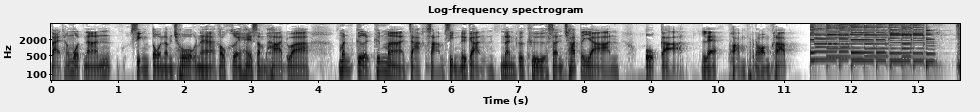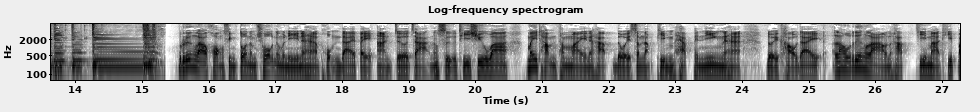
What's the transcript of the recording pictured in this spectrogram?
แต่ทั้งหมดนั้นสิ่งโตนำโชคนะฮะเขาเคยให้สัมภาษณ์ว่ามันเกิดขึ้นมาจาก 3 สิ่งด้วยกัน นั่นก็คือสัญชาตญาณ โอกาส และความพร้อมครับ เรื่องราวของสิงโตนำโชคในวันนี้นะฮะผมได้ไปอ่านเจอจากหนังสือที่ชื่อว่าไม่ทำทำไมนะครับโดยสำนักพิมพ์ Happening นะฮะโดยเขาได้เล่าเรื่องราวนะครับที่มาที่ไป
